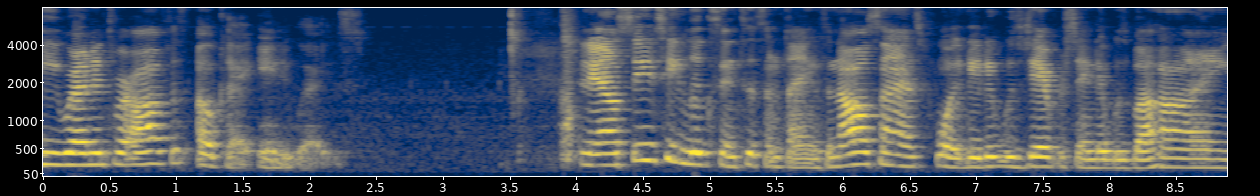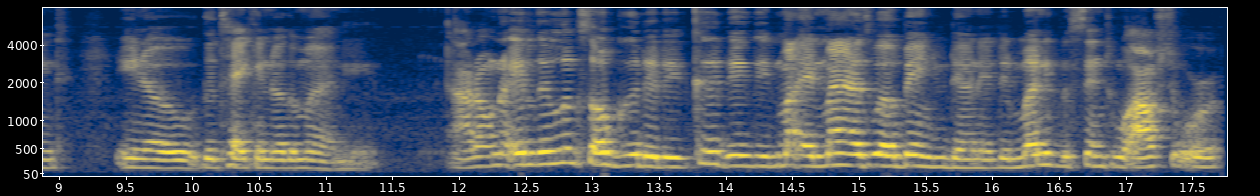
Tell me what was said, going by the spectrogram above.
he running for office? Okay, anyways. Now, CT looks into some things, and all signs point that it was Jefferson that was behind, you know, the taking of the money. I don't know. It, it looks so good that it could, it, it, might, it might as well been you done it. The money was sent to an offshore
